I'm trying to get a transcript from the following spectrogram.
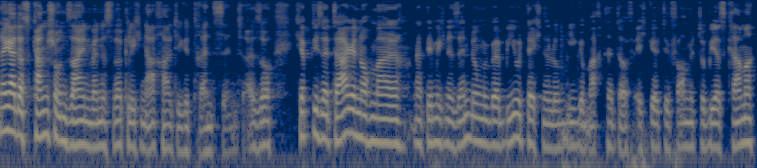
Naja, das kann schon sein, wenn es wirklich nachhaltige Trends sind. Also ich habe diese Tage nochmal, nachdem ich eine Sendung über Biotechnologie gemacht hätte auf Echtgeld TV mit Tobias Kramer,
